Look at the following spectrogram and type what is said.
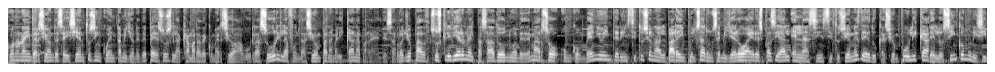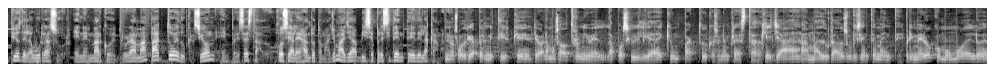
Con una inversión de 650 millones de pesos, la Cámara de Comercio Aburra Sur y la Fundación Panamericana para el Desarrollo PAD suscribieron el pasado 9 de marzo un convenio interinstitucional para impulsar un semillero aeroespacial en las instituciones de educación pública de los cinco municipios de la Aburra Sur, en el marco del programa Pacto Educación Empresa Estado. José Alejandro Tamayo Maya, vicepresidente de la Cámara. Nos podría permitir que lleváramos a otro nivel la posibilidad de que un Pacto Educación Empresa Estado, que ya ha madurado suficientemente, primero como un modelo de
